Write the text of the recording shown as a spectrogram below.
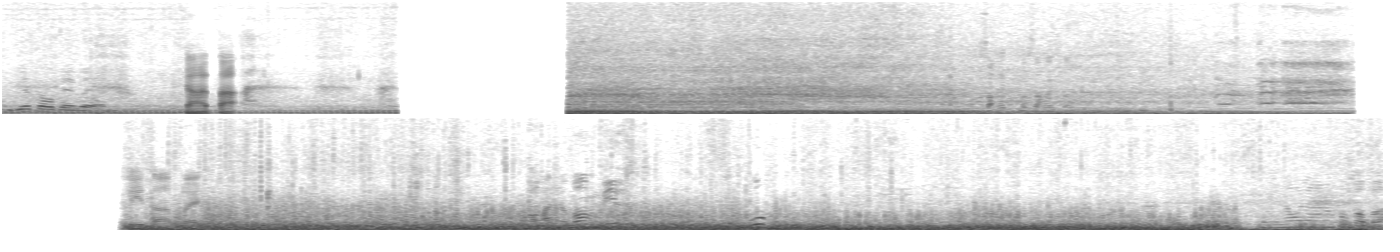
Sige to, beba yan. Yata. Sakit, masakit ang hindi. Lita, pre. Baka naman, Bill. Woo! Ay, wala nang pababa.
